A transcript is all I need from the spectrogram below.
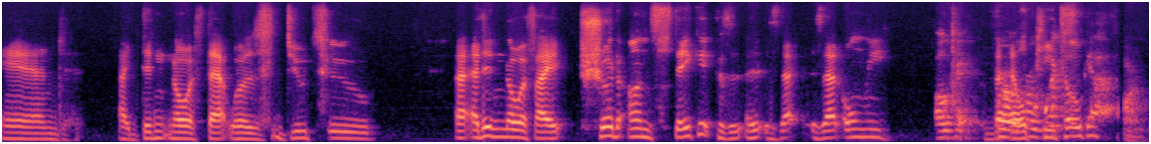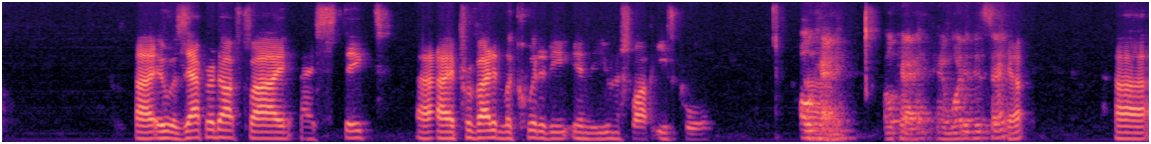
And I didn't know if that was due to, I I didn't know if I should unstake it because is that, is that only, Okay. The for- for LP which token? platform? uh, it was Zapper.fi. I staked, uh, I provided liquidity in the Uniswap ETH pool. Okay. Okay. And what did it say? Yeah. Uh,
